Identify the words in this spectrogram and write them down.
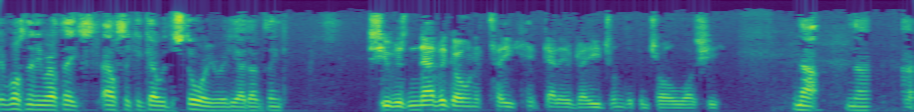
there wasn't anywhere else else they could go with the story. Really, I don't think. She was never going to take it, get her rage under control, was she? No, no. no.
